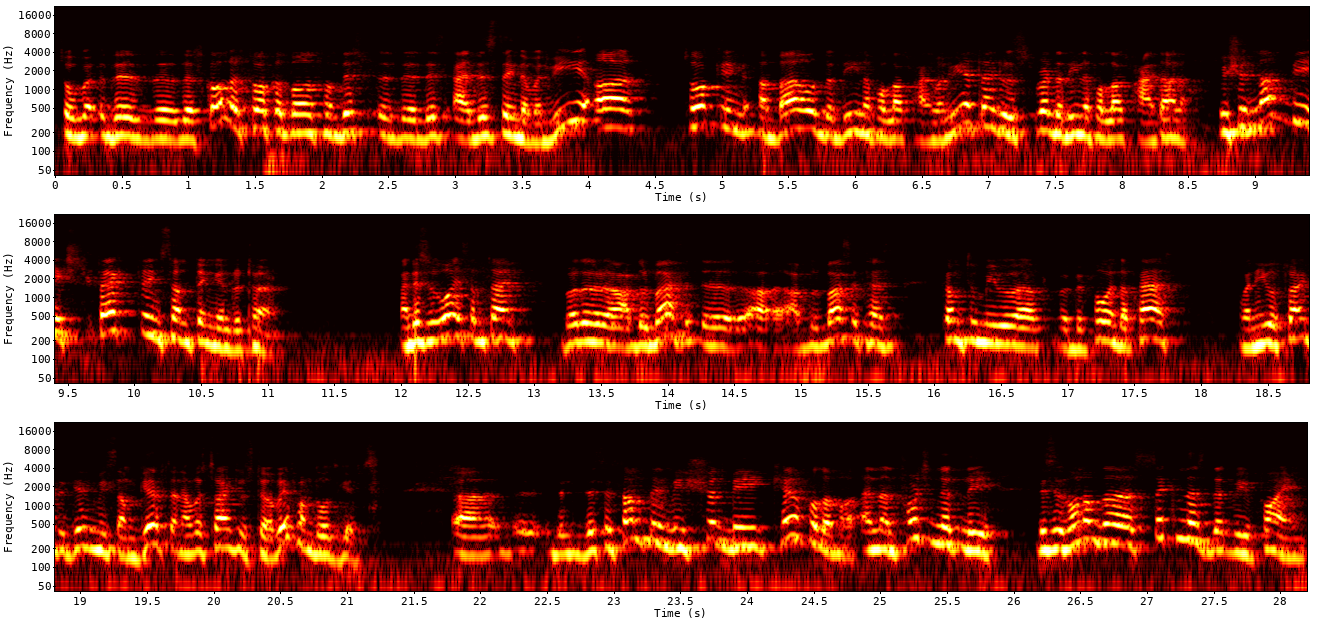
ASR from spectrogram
So the, the, the scholars talk about from this, uh, this, uh, this thing that when we are talking about the deen of Allah subhanahu when we are trying to spread the deen of Allah subhanahu wa ta'ala, we should not be expecting something in return. And this is why sometimes Brother Abdul Basit, uh, Abdul Basit has come to me uh, before in the past when he was trying to give me some gifts and I was trying to stay away from those gifts. Uh, this is something we should be careful about. And unfortunately, this is one of the sickness that we find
